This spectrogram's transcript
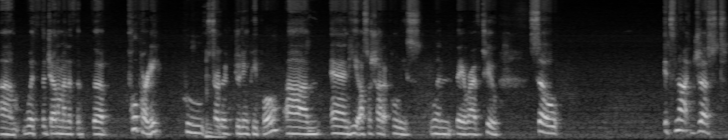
um, with the gentleman at the, the pool party who mm-hmm. started shooting people. Um, and he also shot at police when they arrived too. So it's not just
